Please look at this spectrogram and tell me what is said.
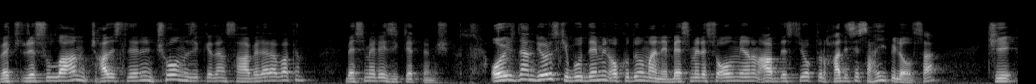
Ve Resulullah'ın hadislerinin çoğunu zikreden sahabelere bakın. Besmele'yi zikretmemiş. O yüzden diyoruz ki bu demin okuduğum hani besmelesi olmayanın abdesti yoktur. Hadisi sahih bile olsa ki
